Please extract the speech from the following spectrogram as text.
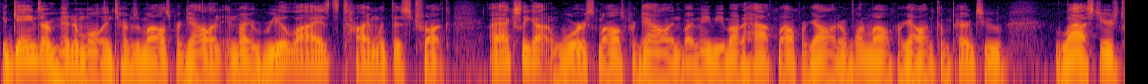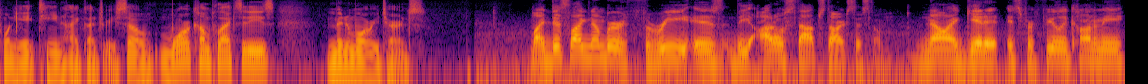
the gains are minimal in terms of miles per gallon. In my realized time with this truck, I actually got worse miles per gallon by maybe about a half mile per gallon or one mile per gallon compared to last year's 2018 High Country. So more complexities, minimal returns. My dislike number three is the auto stop start system. Now I get it, it's for fuel economy.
